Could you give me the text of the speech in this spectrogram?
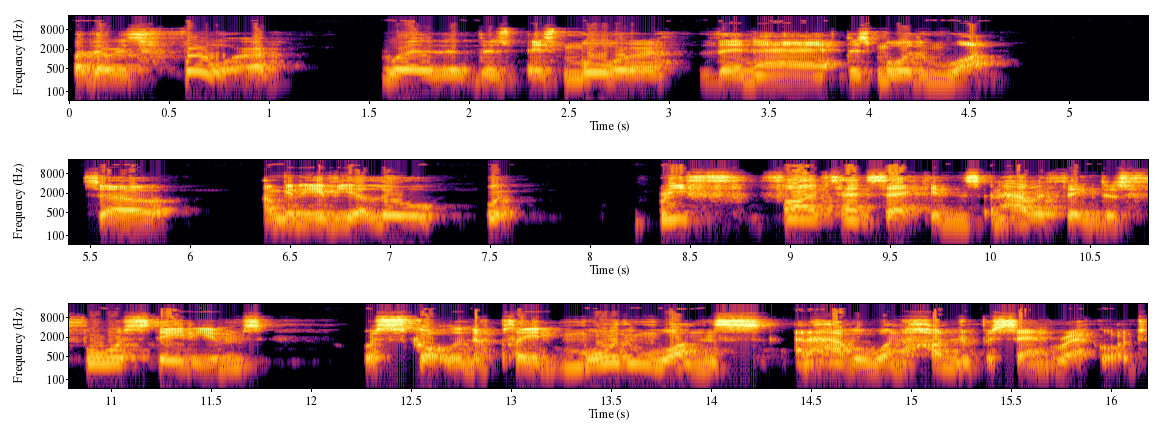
But there is four where there's it's more than uh, there's more than one. So I'm going to give you a little quick, brief five ten seconds and have a think. There's four stadiums where Scotland have played more than once and have a 100% record.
